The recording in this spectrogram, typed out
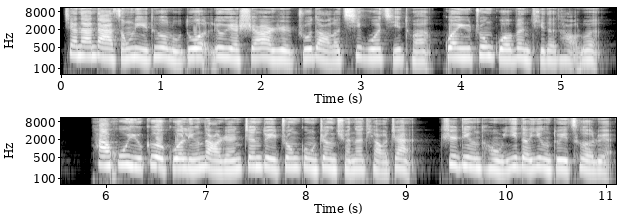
加拿大总理特鲁多六月十二日主导了七国集团关于中国问题的讨论。他呼吁各国领导人针对中共政权的挑战，制定统一的应对策略。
